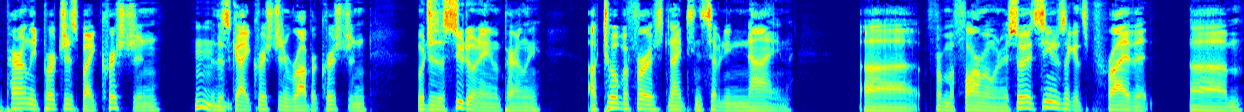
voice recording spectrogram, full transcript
apparently purchased by Christian, Hmm. this guy Christian Robert Christian, which is a pseudonym apparently, October first, nineteen seventy nine, uh, from a farm owner. So it seems like it's private. Um,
